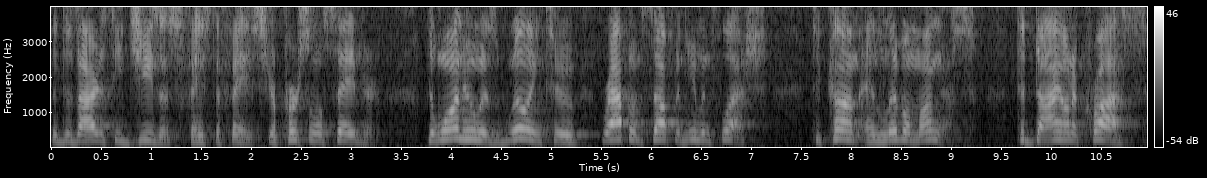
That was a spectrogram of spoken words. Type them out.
the desire to see Jesus face to face, your personal Savior, the one who is willing to wrap himself in human flesh, to come and live among us, to die on a cross.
